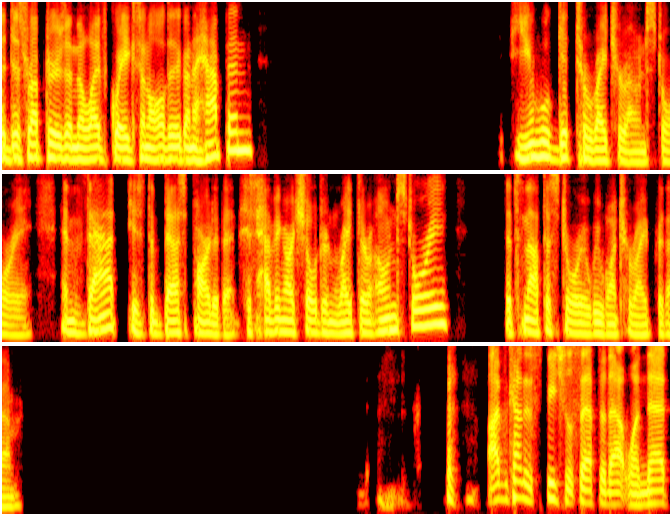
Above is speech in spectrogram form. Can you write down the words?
the disruptors and the life quakes and all that are going to happen, you will get to write your own story. And that is the best part of it is having our children write their own story. That's not the story we want to write for them. I'm kind of speechless after that one. That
